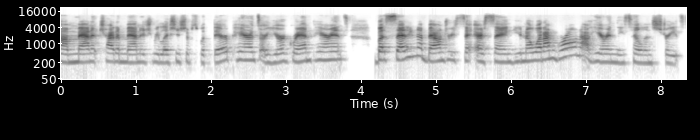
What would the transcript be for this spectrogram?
um, manage try to manage relationships with their parents or your grandparents but setting a boundary or saying you know what? I'm grown out here in these hill and streets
